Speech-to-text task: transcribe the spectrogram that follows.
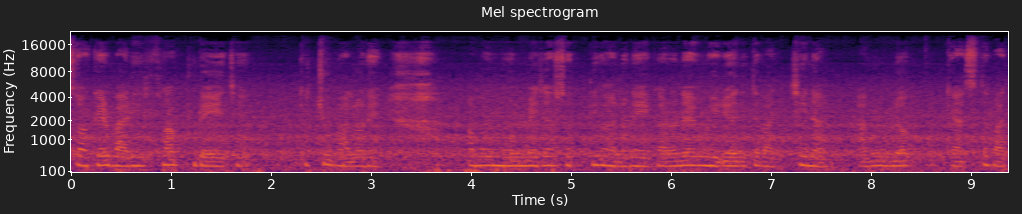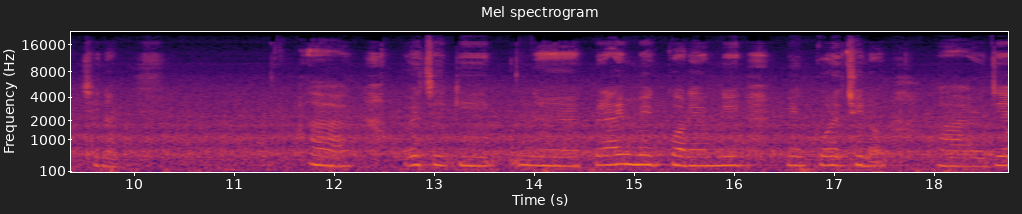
শখের বাড়ি সব ফুটে গেছে। কিচ্ছু ভালো নেই। আমার মন মেজাজ সত্যি ভালো নেই, এই কারণে আমি ভিডিও দিতে পারছি না। আমি ব্লগ আসতে পারছি না। আর হয়েছে কি প্রায় মেঘ করে এমনি মেঘ করেছিল। আর যে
